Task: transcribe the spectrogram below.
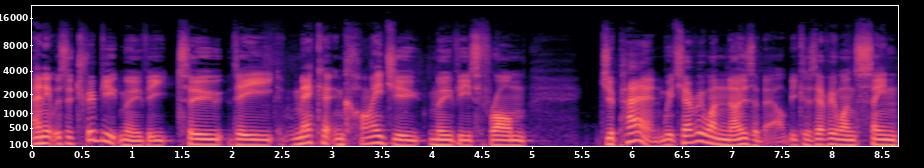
And it was a tribute movie to the mecha and kaiju movies from Japan, which everyone knows about because everyone's seen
